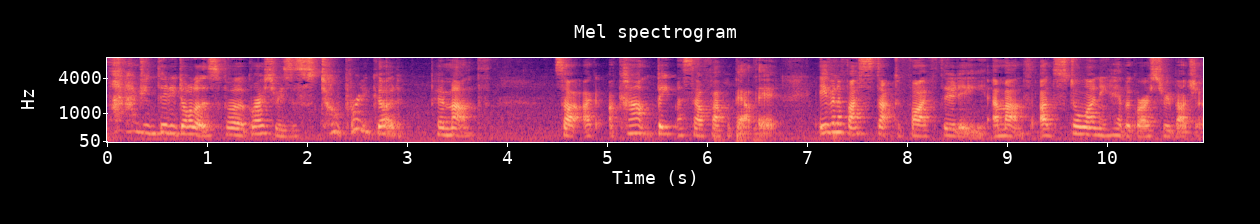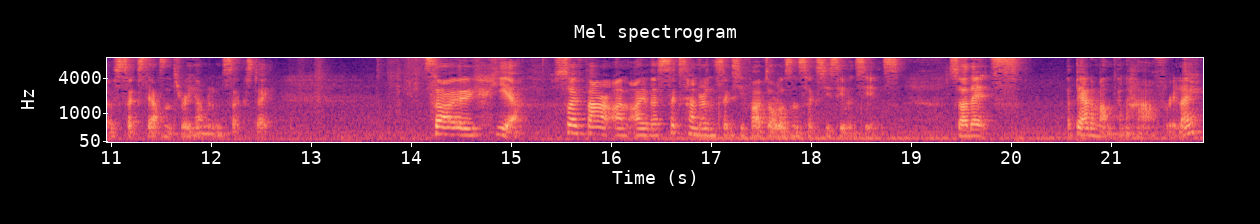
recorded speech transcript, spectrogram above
$530 for groceries is still pretty good per month. So I, I can't beat myself up about that. Even if I stuck to 530 a month, I'd still only have a grocery budget of 6,360. So yeah, so far I'm over $665.67. So that's about a month and a half really.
